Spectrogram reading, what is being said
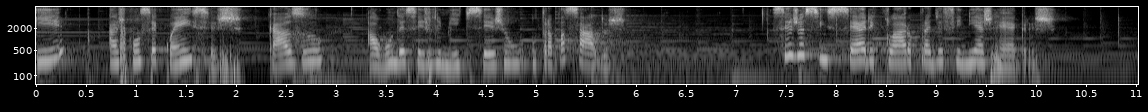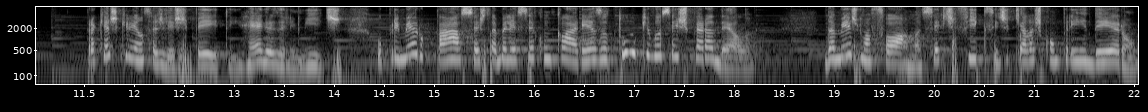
e as consequências caso algum desses limites sejam ultrapassados. Seja sincero e claro para definir as regras. Para que as crianças respeitem regras e limites, o primeiro passo é estabelecer com clareza tudo o que você espera dela. Da mesma forma, certifique-se de que elas compreenderam,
